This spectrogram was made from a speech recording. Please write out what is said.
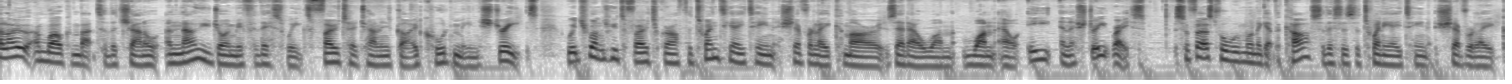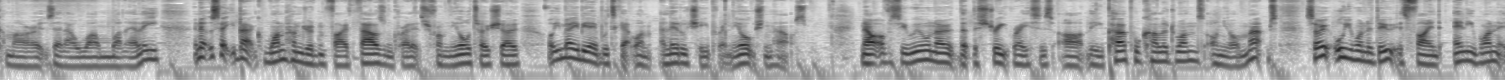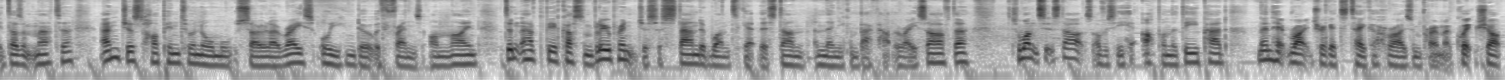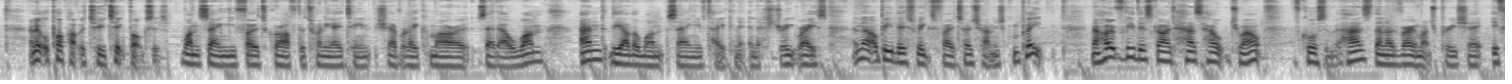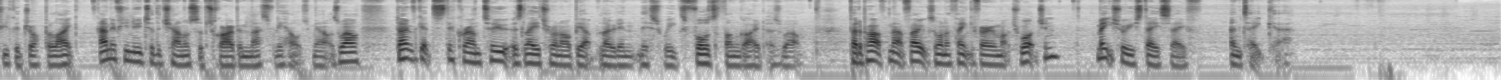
Hello and welcome back to the channel and now you join me for this week's photo challenge guide called Mean Streets which wants you to photograph the 2018 Chevrolet Camaro ZL1 1LE in a street race. So first of all, we want to get the car. So this is the 2018 Chevrolet Camaro ZL1 1LE, and it will set you back 105,000 credits from the auto show, or you may be able to get one a little cheaper in the auction house. Now, obviously, we all know that the street races are the purple coloured ones on your maps, so all you want to do is find any one, it doesn't matter, and just hop into a normal solo race, or you can do it with friends online. Doesn't have to be a custom blueprint, just a standard one to get this done, and then you can back out the race after. So once it starts, obviously hit up on the D-pad, then hit right trigger to take a Horizon Promo quick shot, and it will pop up with two tick boxes, one saying you photographed the 2018 Chevrolet Camaro ZL1, and the other one saying you've taken it in a street race, and that'll be this week's photo challenge complete. Now hopefully this guide has helped you out, of course if it has, then I'd very much appreciate if you could drop a like, and if you're new to the channel, subscribing massively helps me out as well. Don't forget to stick around too, as later on I'll be uploading this week's Forzathon guide as well. But apart from that folks, I want to thank you very much for watching, make sure you stay safe, and take care.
